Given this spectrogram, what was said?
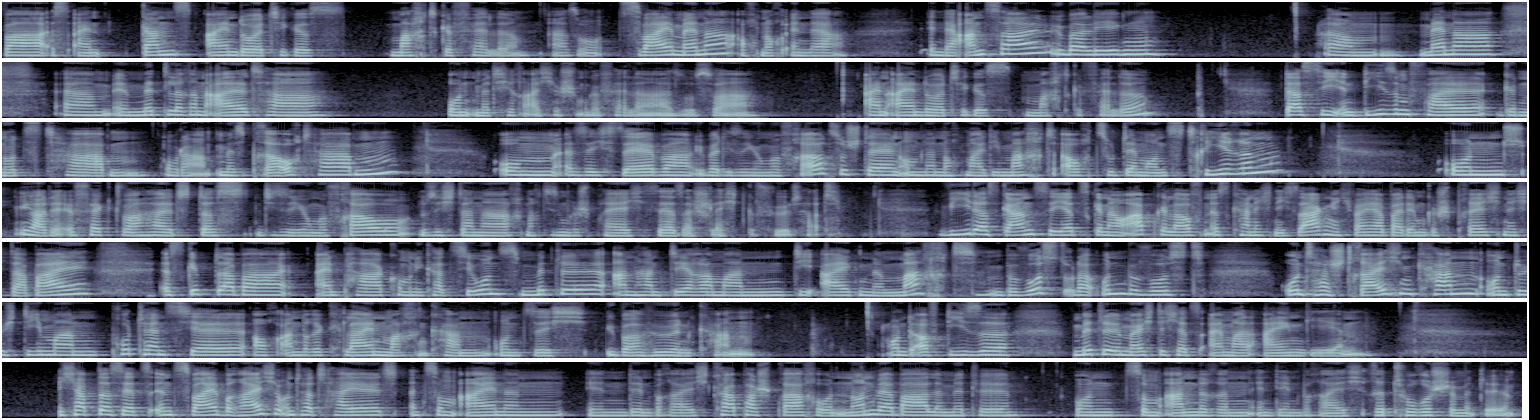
war es ein ganz eindeutiges Machtgefälle. Also zwei Männer, auch noch in der, in der Anzahl überlegen. Ähm, Männer ähm, im mittleren Alter und mit hierarchischem Gefälle. Also es war ein eindeutiges Machtgefälle, das sie in diesem Fall genutzt haben oder missbraucht haben, um sich selber über diese junge Frau zu stellen, um dann nochmal die Macht auch zu demonstrieren. Und ja, der Effekt war halt, dass diese junge Frau sich danach, nach diesem Gespräch, sehr, sehr schlecht gefühlt hat. Wie das Ganze jetzt genau abgelaufen ist, kann ich nicht sagen. Ich war ja bei dem Gespräch nicht dabei. Es gibt aber ein paar Kommunikationsmittel, anhand derer man die eigene Macht bewusst oder unbewusst unterstreichen kann und durch die man potenziell auch andere klein machen kann und sich überhöhen kann. Und auf diese Mittel möchte ich jetzt einmal eingehen. Ich habe das jetzt in zwei Bereiche unterteilt. Zum einen in den Bereich Körpersprache und nonverbale Mittel und zum anderen in den Bereich rhetorische Mittel.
